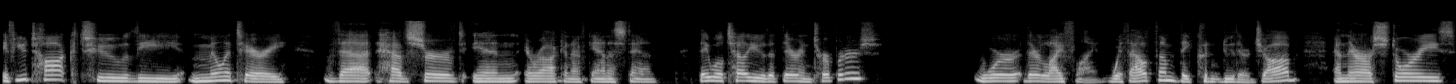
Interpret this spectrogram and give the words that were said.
If you talk to the military that have served in Iraq and Afghanistan, they will tell you that their interpreters were their lifeline. Without them, they couldn't do their job. And there are stories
